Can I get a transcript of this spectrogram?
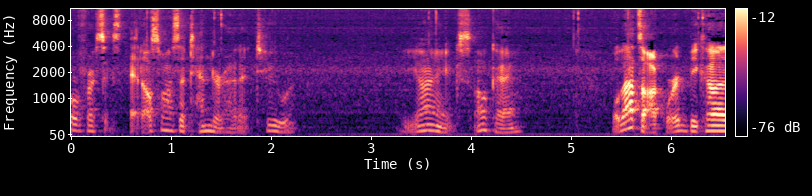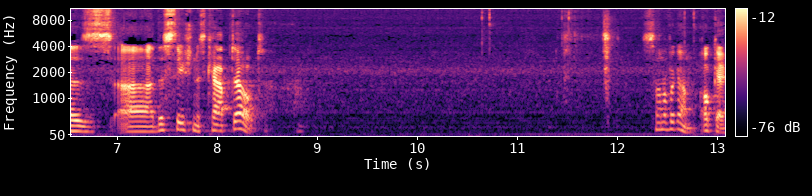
four, five, six. It also has a tender at it, too. Yikes. Okay. Well, that's awkward because uh, this station is capped out. Son of a gun. Okay.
